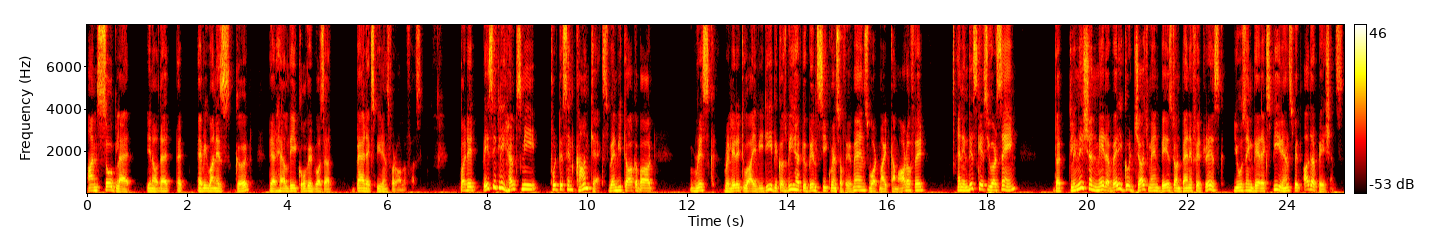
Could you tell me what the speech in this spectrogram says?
I'm so glad you know that that everyone is good, they're healthy. COVID was a bad experience for all of us, but it basically helps me put this in context when we talk about risk related to IVD because we have to build sequence of events, what might come out of it, and in this case, you are saying the clinician made a very good judgment based on benefit risk using their experience with other patients.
